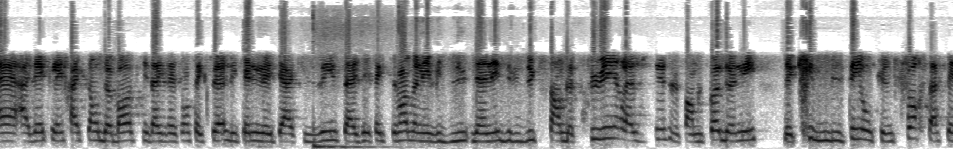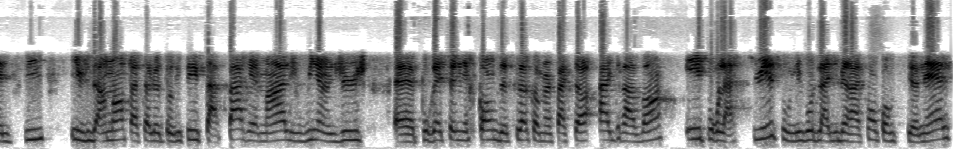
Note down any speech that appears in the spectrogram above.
euh, avec l'infraction de base qui est d'agression sexuelle desquelles il a été accusé. Il s'agit effectivement d'un individu, d'un individu qui semble fuir la justice, ne semble pas donner de crédibilité, aucune force à celle-ci. Évidemment, face à l'autorité, ça paraît mal. Et oui, un juge euh, pourrait tenir compte de cela comme un facteur aggravant. Et pour la suite, au niveau de la libération conditionnelle,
